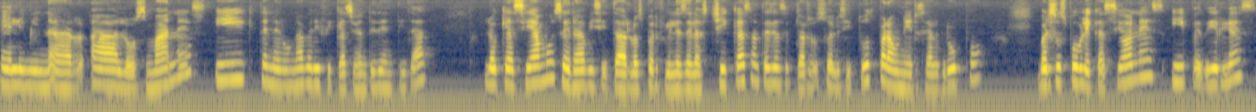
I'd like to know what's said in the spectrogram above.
eliminar a los manes y tener una verificación de identidad lo que hacíamos era visitar los perfiles de las chicas antes de aceptar su solicitud para unirse al grupo, ver sus publicaciones y pedirles,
